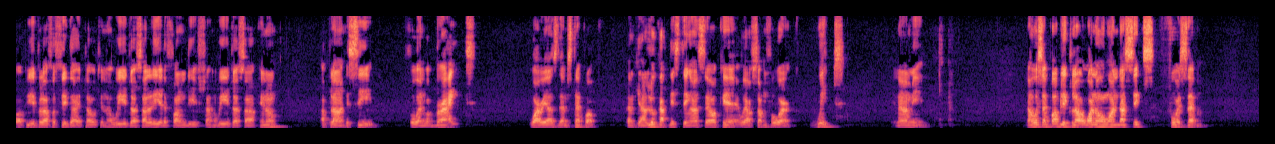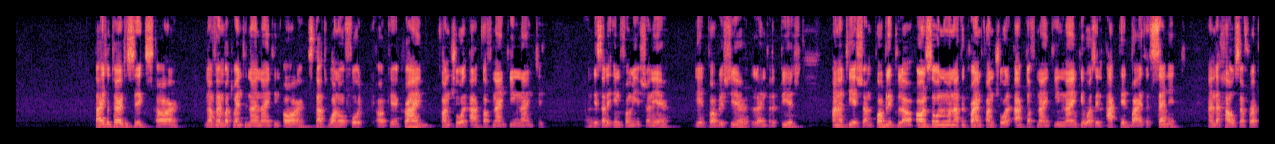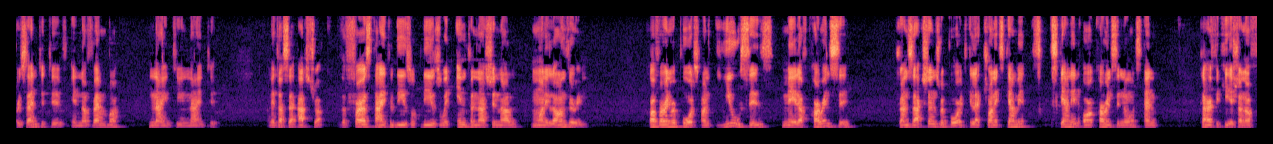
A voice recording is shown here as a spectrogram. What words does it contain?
Our people have to figure it out, you know. We just lay the foundation. We just, uh, you know, I plant the seed for when we're bright warriors them step up. Them can look at this thing and say, okay, we have something for work with. You know what I mean? Now what's a public law 101.647? Title 36 or November 29, 19 or Stat 104 okay Crime Control Act of 1990 and these are the information here. Date published here length of the page. Annotation public law also known as the crime control act of 1990 was enacted by the senate and the house of representatives in november 1990 and it has an abstract. The first title deals deals with international money laundering covering reports on uses made of currency, transactions report, electronic scanning, or currency notes, and clarification of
